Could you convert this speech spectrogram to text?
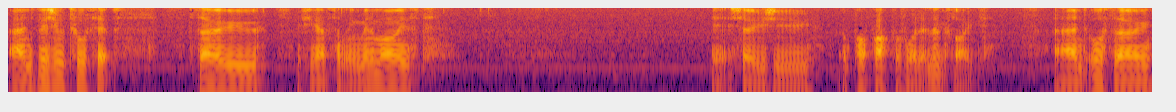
And visual tooltips, so if you have something minimized, it shows you a pop-up of what it looks like. And also,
